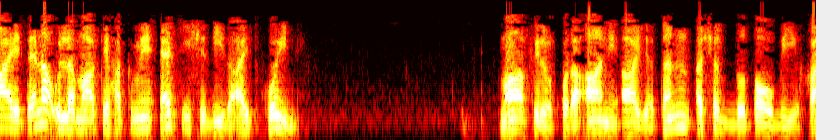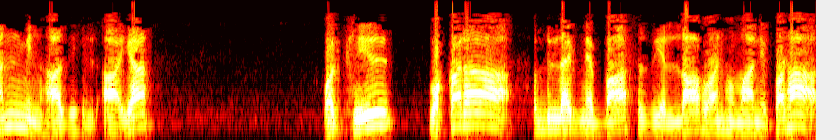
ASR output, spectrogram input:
آیت ہے نا علماء کے حق میں، ایسی شدید آیت کوئی نہیں۔ ما فی القرآن آیتن اشد توبیخن من حاضح الآیہ۔ اور پھر وقرا، عبداللہ ابن عباس رضی اللہ عنہما نے پڑھا،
